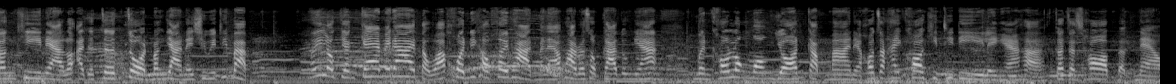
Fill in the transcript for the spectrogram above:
บางทีเนี่ยเราอาจจะเจอโจทย์บางอย่างในชีวิตที่แบบเฮ้ยเรายังแก้ไม่ได้ แต่ว่าคนที่เขาเคยผ่านมาแล้ว ผ่านประสบการณ์ตรงเนี้ยเหมือนเขาลองมองย้อนกลับมาเนี่ยเขาจะให้ข้อคิดที่ดีอะไรเงี้ยค่ะ ก็จะชอบแบบแนว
